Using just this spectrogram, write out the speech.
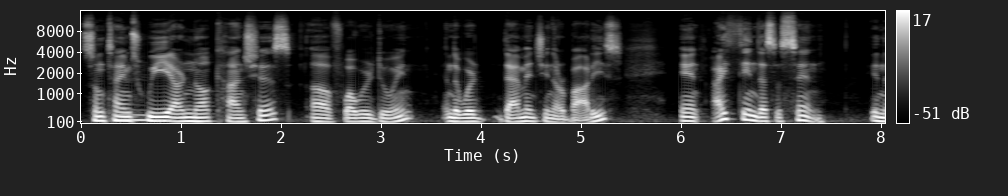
Sometimes mm. we are not conscious of what we're doing and that we're damaging our bodies. And I think that's a sin in,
